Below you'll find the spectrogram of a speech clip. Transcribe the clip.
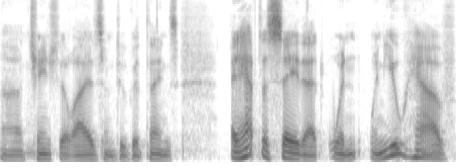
uh, change their lives and do good things. I have to say that when when you have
